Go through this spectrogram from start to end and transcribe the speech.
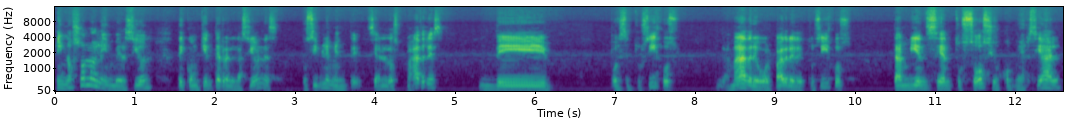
y no solo la inversión de con quién te relaciones, posiblemente sean los padres de, pues, de tus hijos, la madre o el padre de tus hijos, también sean tu socio comercial,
